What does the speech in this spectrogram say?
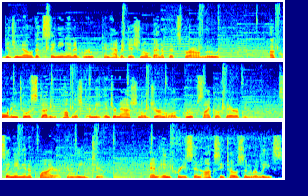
did you know that singing in a group can have additional benefits for our mood? According to a study published in the International Journal of Group Psychotherapy, singing in a choir can lead to an increase in oxytocin release,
